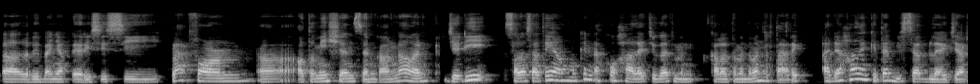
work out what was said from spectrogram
uh, lebih banyak dari sisi platform, uh, automations dan kawan-kawan. Jadi salah satu yang mungkin aku highlight juga temen, kalau teman-teman tertarik, ada hal yang kita bisa belajar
